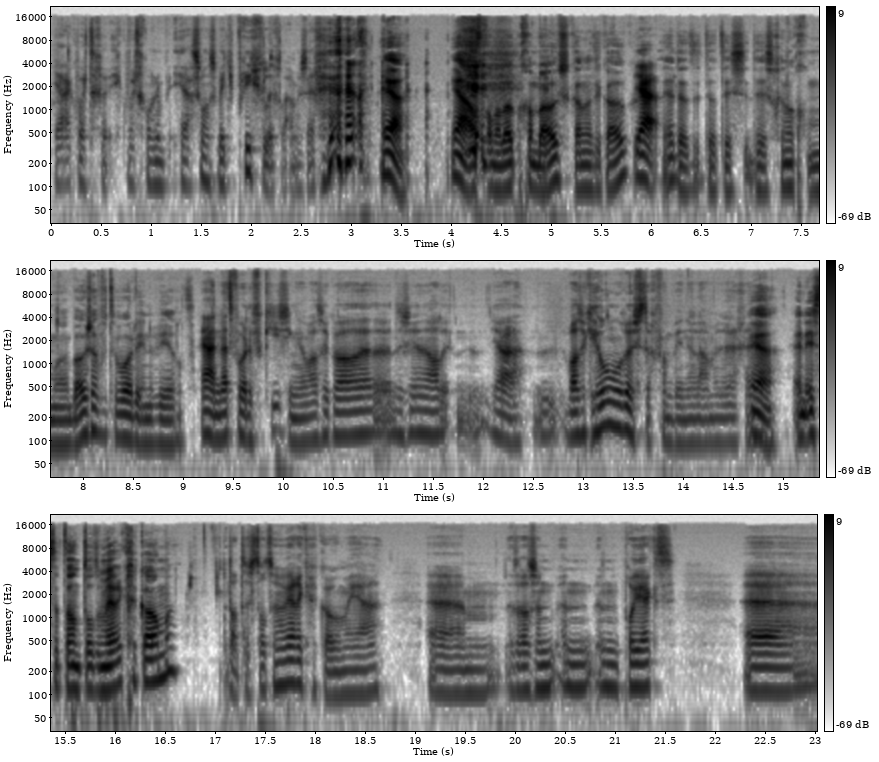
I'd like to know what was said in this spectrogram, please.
Ja, ik word, ik word gewoon een, ja, soms een beetje priegelig, laat me zeggen. ja. Ja, of gewoon, ook gewoon boos, kan natuurlijk ook. Ja. ja dat, dat is, er is genoeg om boos over te worden in de wereld. Ja, net voor de verkiezingen was ik wel, dus al, ja, was ik heel onrustig van binnen, laat me zeggen. Ja, en is dat dan tot een werk gekomen? Dat is tot een werk gekomen, ja. Um, dat was een, een, een project, uh,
